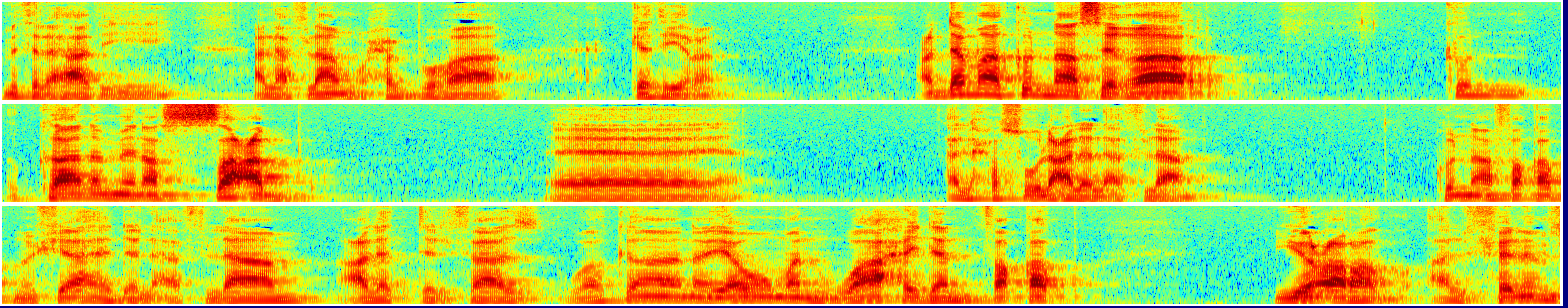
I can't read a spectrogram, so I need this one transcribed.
مثل هذه الأفلام أحبها كثيرا. عندما كنا صغار كن كان من الصعب آه، الحصول على الأفلام. كنا فقط نشاهد الأفلام على التلفاز وكان يوما واحدا فقط يعرض الفيلم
